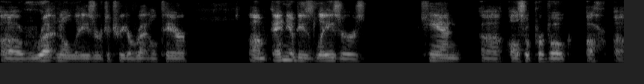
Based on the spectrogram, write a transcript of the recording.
a retinal laser to treat a retinal tear. Um, any of these lasers can uh, also provoke a, a,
